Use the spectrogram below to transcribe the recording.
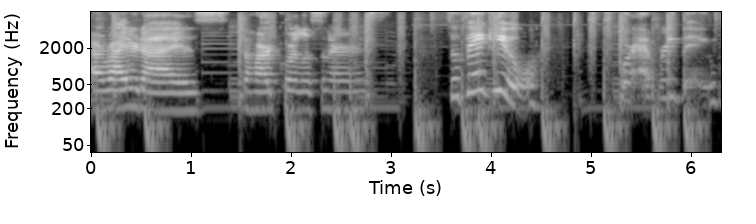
our ride or dies, the hardcore listeners. So thank you for everything.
